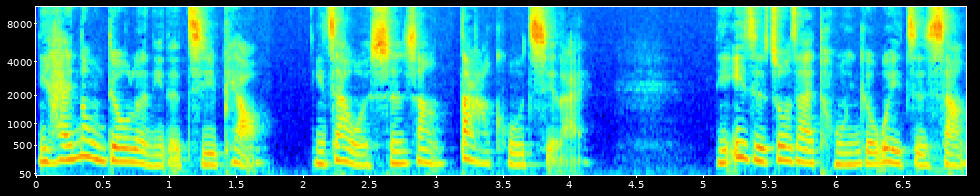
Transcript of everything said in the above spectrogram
你还弄丢了你的机票，你在我身上大哭起来。你一直坐在同一个位置上，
